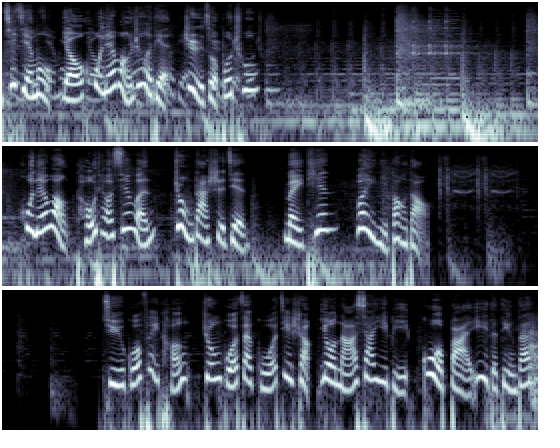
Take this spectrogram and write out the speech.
期节目由互联网热点制作播出。互联网头条新闻，重大事件，每天为你报道。举国沸腾，中国在国际上又拿下一笔过百亿的订单。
